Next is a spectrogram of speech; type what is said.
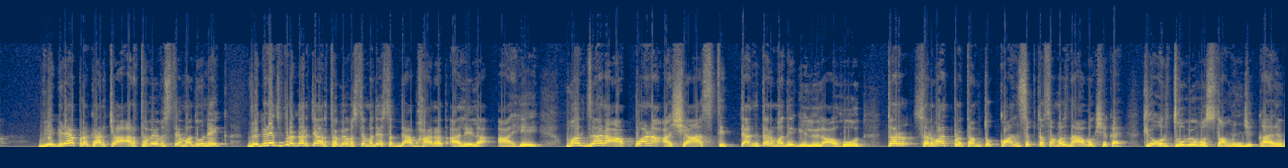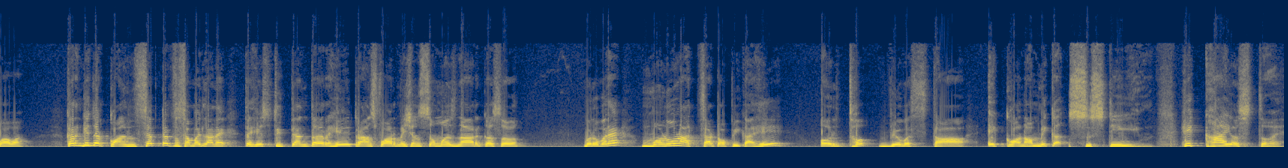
वेगळ्या प्रकारच्या अर्थव्यवस्थेमधून एक वेगळ्याच प्रकारच्या अर्थव्यवस्थेमध्ये सध्या भारत आलेला आहे. मग जर आपण अशा स्थित्यांतरमध्ये गेलेलो आहोत तर सर्वात प्रथम तो कॉन्सेप्ट समजणं आवश्यक आहे की अर्थव्यवस्था म्हणजे काय रे बाबा? कारण की जर कॉन्सेप्टच समजला नाही तर हे स्थित्यांतर हे ट्रान्सफॉर्मेशन समजणार कसं? बरोबर आहे? म्हणून आजचा टॉपिक आहे अर्थव्यवस्था इकॉनॉमिक सिस्टीम हे काय असतंय?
